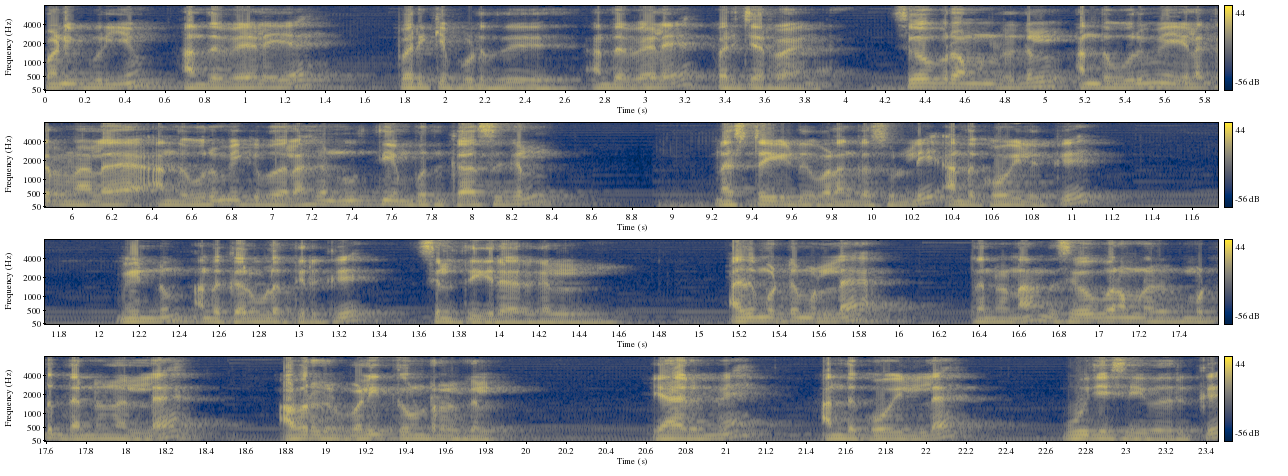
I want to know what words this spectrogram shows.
பணிபுரியும் அந்த வேலையை பறிக்கப்படுது. அந்த வேலையை பறிச்சிடுறாங்க. சிவபிராமணர்கள் அந்த உரிமையை இழக்கிறனால அந்த உரிமைக்கு பதிலாக நூற்றி ஐம்பது காசுகள் நஷ்ட ஈடு வழங்க சொல்லி அந்த கோயிலுக்கு மீண்டும் அந்த கருவூலத்திற்கு செலுத்துகிறார்கள். அது மட்டுமல்ல தண்டனை அந்த சிவபிராமணருக்கு மட்டும் தண்டனை இல்லை அவர்கள் வழித்தோன்றல்கள் யாருமே அந்த கோயிலில் பூஜை செய்வதற்கு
